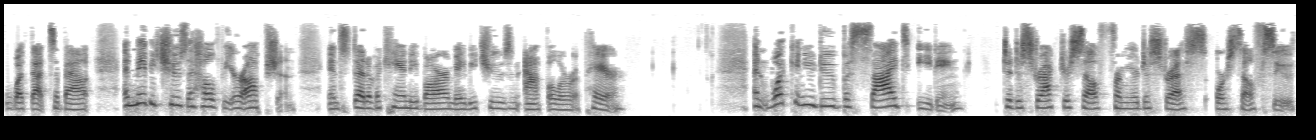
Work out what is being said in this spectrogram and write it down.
what that's about and maybe choose a healthier option. Instead of a candy bar maybe choose an apple or a pear. And what can you do besides eating to distract yourself from your distress or self soothe.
